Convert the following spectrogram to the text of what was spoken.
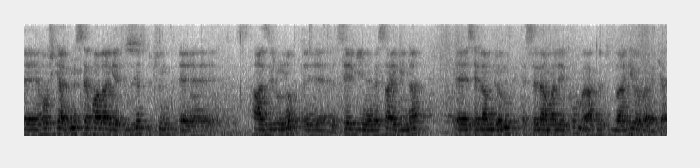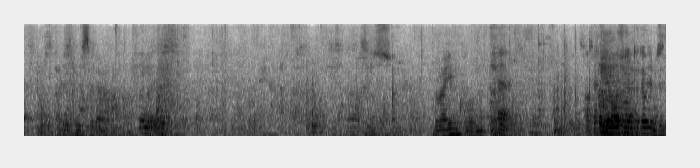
Ee, hoş geldiniz, sefalar getirdiniz. Bütün e, Hazirun'u e, sevgiyle ve saygıyla e, selamlıyorum. Esselamu Aleyküm ve Rahmetullahi ve Berekatuhu. Aleykümselam. Buyurun hocam. Rahim kullanmak. Evet. Sen hocalarını takabilir misin?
